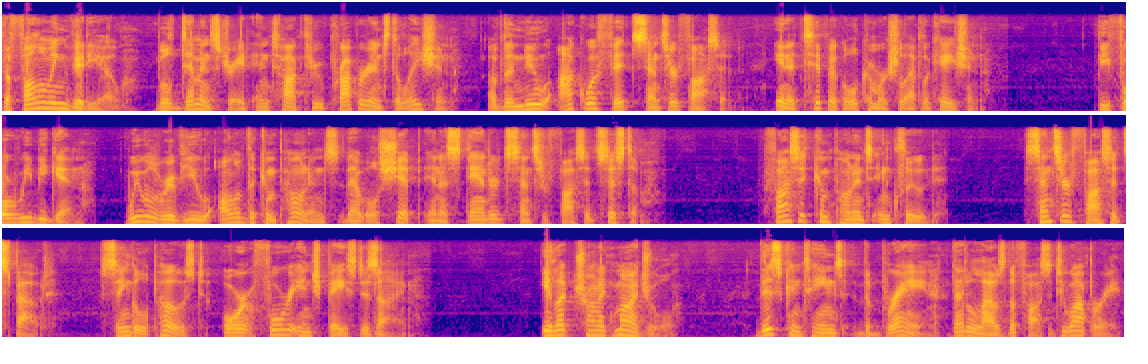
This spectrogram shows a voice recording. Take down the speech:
The following video will demonstrate and talk through proper installation of the new AquaFit sensor faucet in a typical commercial application. Before we begin, we will review all of the components that will ship in a standard sensor faucet system. Faucet components include sensor faucet spout, single post or 4-inch base design. Electronic module. This contains the brain that allows the faucet to operate.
